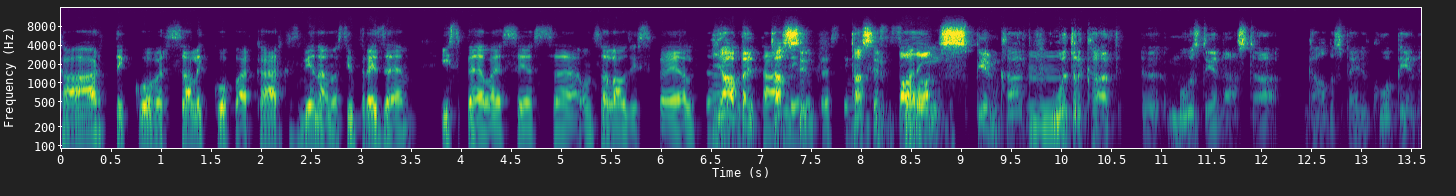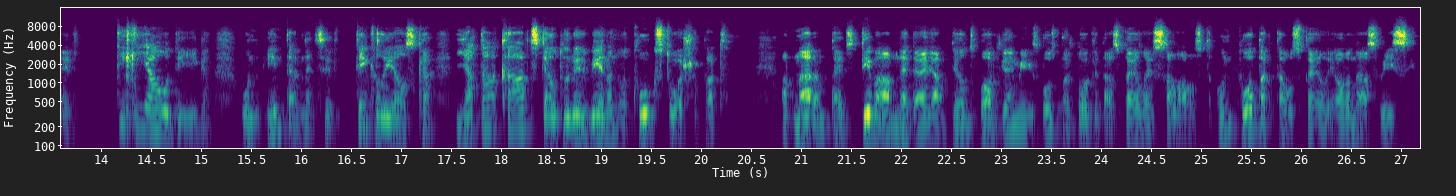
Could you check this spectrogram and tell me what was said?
kārti, ko var salikt kopā ar kārtu, kas vienā no simt reizēm izspēlēsies uh, un salauzīs spēli. Tā, Jā, tas bet ir tas ir, testing, tas ir balans pirmkārt. Mm. Otrakārt, mūsdienās tā galda spēļu kopiena ir tik jaudīga, un internets ir tik liels, ka, ja tā kārtas tev tur ir viena no tūkstoša pat, apmēram pēc divām nedēļām pilns boardgamings būs par to, ka tā spēlē salauzta. Un to par tavu spēli jau runās visi.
